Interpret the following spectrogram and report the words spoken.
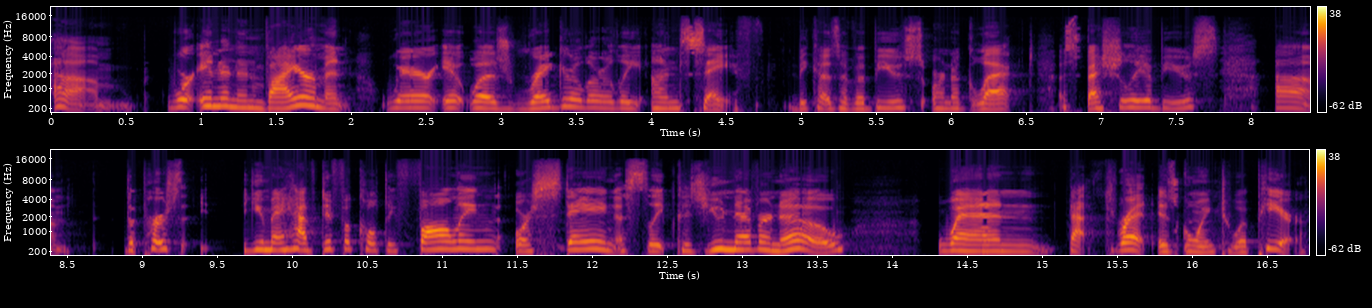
um, were in an environment where it was regularly unsafe because of abuse or neglect, especially abuse, um, the person you may have difficulty falling or staying asleep because you never know when that threat is going to appear.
